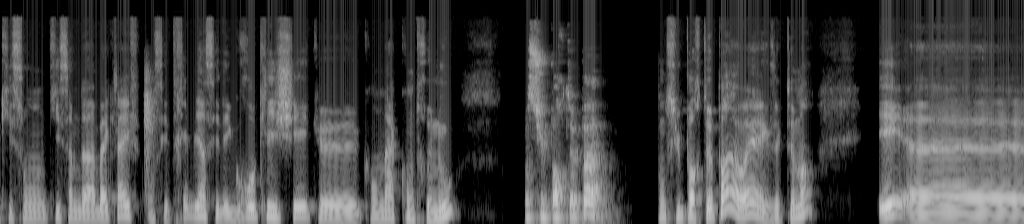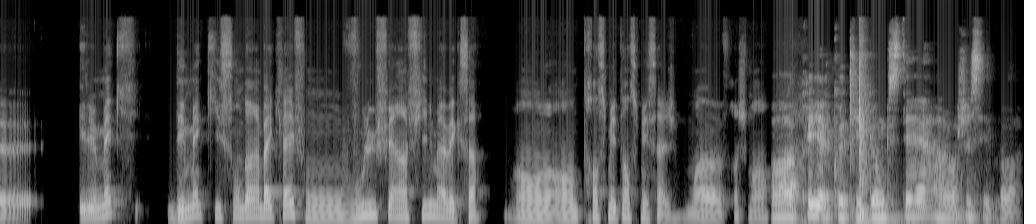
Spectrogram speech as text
qui sont qui sommes dans la back life, on sait très bien, c'est des gros clichés que qu'on a contre nous, on supporte pas. qu'on supporte pas, ouais, exactement et et le mec des mecs qui sont dans la back life ont voulu faire un film avec ça, en en transmettant ce message. Moi, franchement après, il y a le côté gangster, alors je sais pas.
